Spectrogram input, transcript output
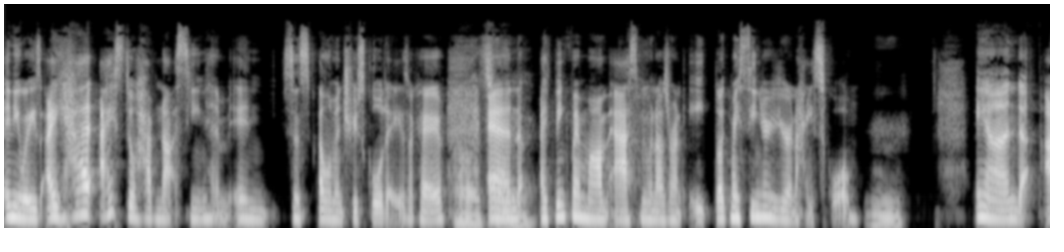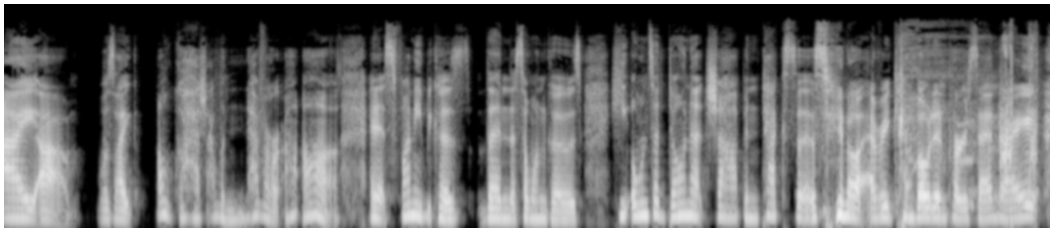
anyways, I had I still have not seen him in since elementary school days, okay? Oh, and funny. I think my mom asked me when I was around 8 like my senior year in high school. Mm, And I um, was like, oh gosh, I would never, uh uh And it's funny because then someone goes, he owns a donut shop in Texas, you know, every Cambodian person, right?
